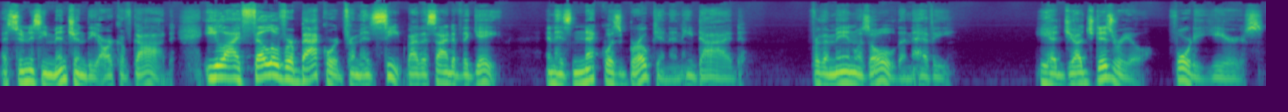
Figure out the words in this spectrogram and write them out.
As soon as he mentioned the ark of God, Eli fell over backward from his seat by the side of the gate, and his neck was broken, and he died. For the man was old and heavy. He had judged Israel forty years.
